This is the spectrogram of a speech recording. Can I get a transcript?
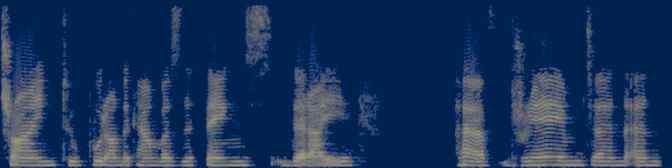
trying to put on the canvas the things that i have dreamed and and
